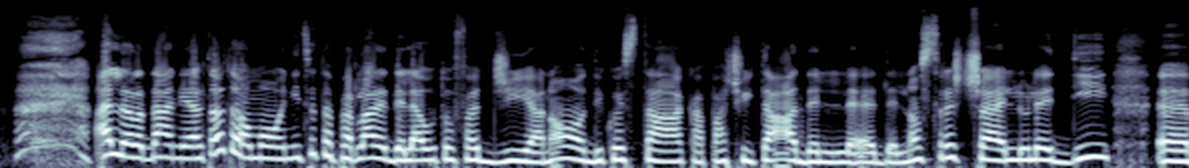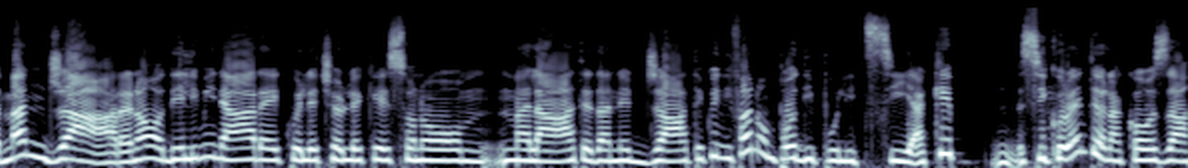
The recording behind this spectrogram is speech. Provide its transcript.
allora, Dani, l'altro volta avevamo iniziato a parlare dell'autofagia, no? di questa capacità del, delle nostre cellule di eh, mangiare, no? di eliminare quelle cellule che sono malate, danneggiate, quindi fanno un po' di pulizia, che Mm, sicuramente è una cosa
